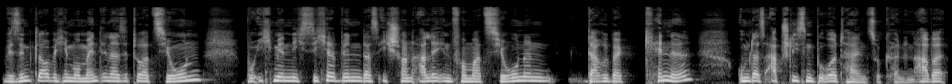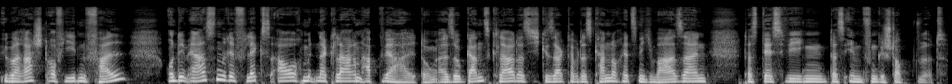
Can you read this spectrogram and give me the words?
wir sind, glaube ich, im Moment in einer Situation, wo ich mir nicht sicher bin, dass ich schon alle Informationen darüber kenne, um das abschließend beurteilen zu können. Aber überrascht auf jeden Fall und im ersten Reflex auch mit einer klaren Abwehrhaltung. Also ganz klar, dass ich gesagt habe, das kann doch jetzt nicht wahr sein, dass deswegen das Impfen gestoppt wird.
